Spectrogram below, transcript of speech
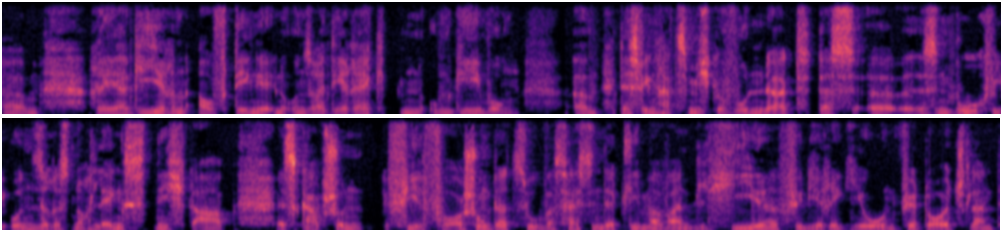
ähm, reagieren auf Dinge in unserer direkten Umgebung. Ähm, deswegen hat es mich gewundert, dass äh, es ein Buch wie unseres noch längst nicht gab. Es gab schon viel Forschung dazu, was heißt denn der Klimawandel hier für die Region, für Deutschland.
